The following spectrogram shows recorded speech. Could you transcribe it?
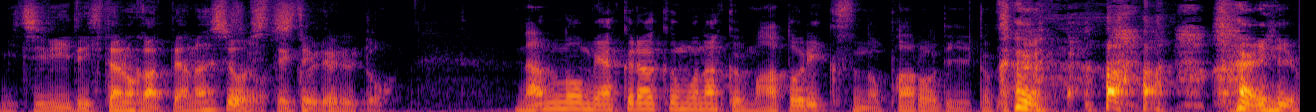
導いてきたのかって話をしてくれると。何の脈絡もなくマトリックスのパロディとかが 入っ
